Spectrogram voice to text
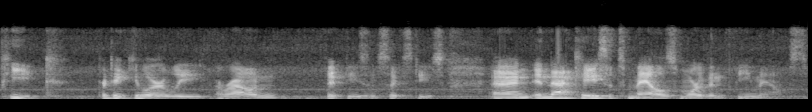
peak, particularly around 50s and 60s. And in that case, it's males more than females.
